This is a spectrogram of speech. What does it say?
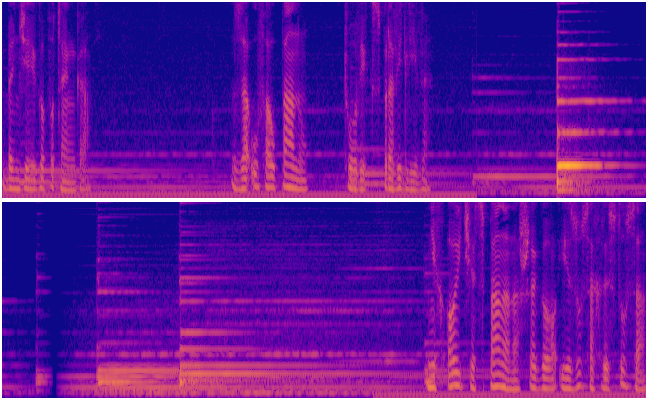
będzie jego potęga. Zaufał Panu człowiek sprawiedliwy. Niech Ojciec Pana naszego Jezusa Chrystusa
